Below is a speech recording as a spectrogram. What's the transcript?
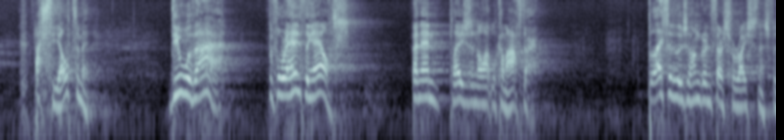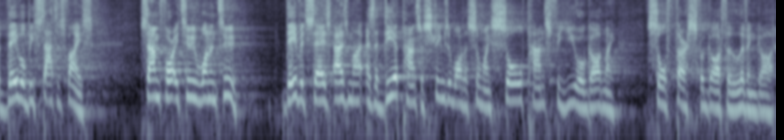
That's the ultimate. Deal with that before anything else. And then pleasures and all that will come after. Blessed are those who hunger and thirst for righteousness, for they will be satisfied. Psalm 42, 1 and 2. David says, As, my, as a deer pants for streams of water, so my soul pants for you, O God. My soul thirsts for God, for the living God.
